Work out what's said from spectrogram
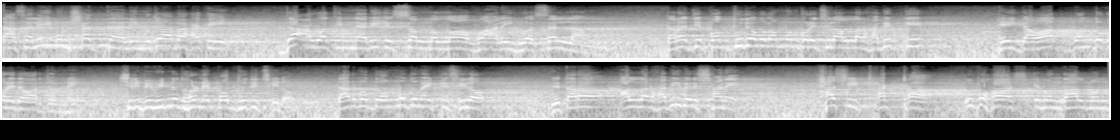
أساليب شتى لمجابهة دعوة النبي صلى الله عليه وسلم তারা যে পদ্ধতি অবলম্বন করেছিল আল্লাহর হাবিবকে এই দাওয়াত বন্ধ করে দেওয়ার জন্যে সেটি বিভিন্ন ধরনের পদ্ধতি ছিল তার মধ্যে অন্যতম একটি ছিল যে তারা আল্লাহর হাবিবের শানে হাসি ঠাট্টা উপহাস এবং গাল বন্ধ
